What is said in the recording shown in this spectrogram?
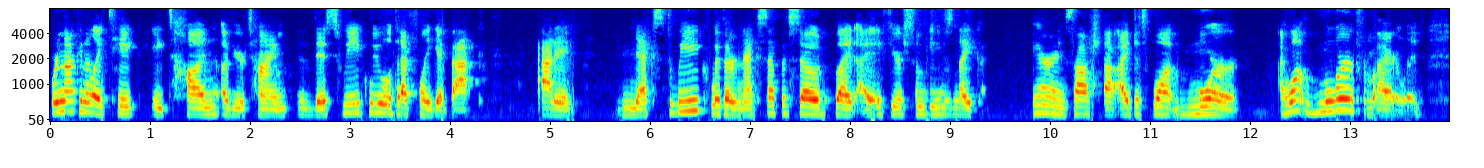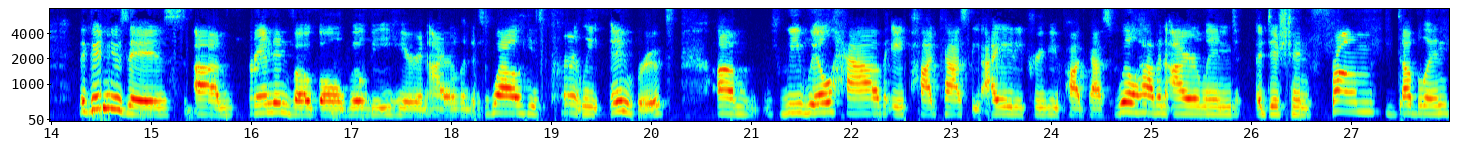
we're not going to like take a ton of your time this week. We will definitely get back at it next week with our next episode. But if you're somebody who's like, Erin, Sausha, I just want more. I want more from Ireland. The good news is um, Brandon Vogel will be here in Ireland as well. He's currently en route. Um, we will have a podcast, the I 80 preview podcast, will have an Ireland edition from Dublin.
